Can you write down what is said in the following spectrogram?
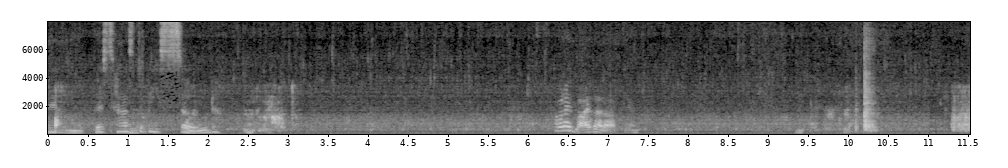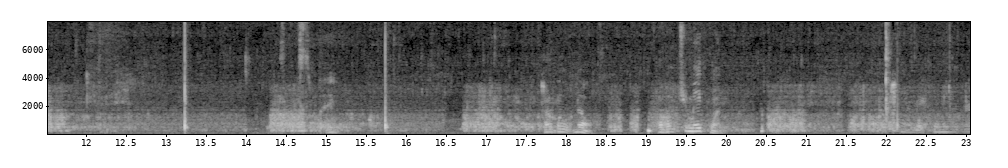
Now, this has to be sewed. How would I buy that off you? way. How about no? How about you make one? Can I make one over here?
